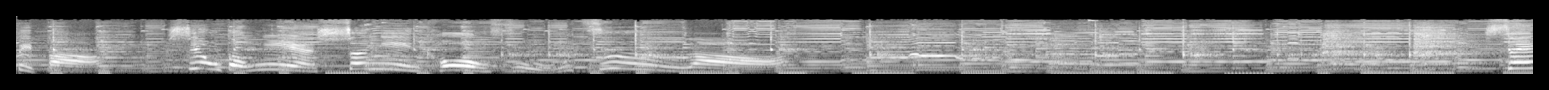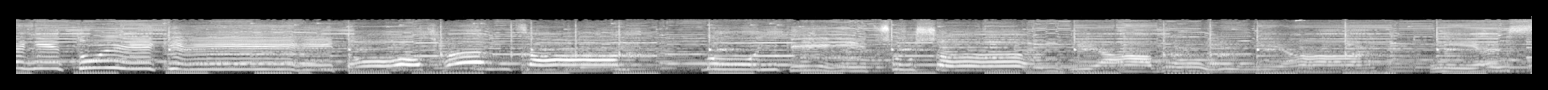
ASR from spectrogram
未必吧，想当年生人空父子啊，生人对其多称赞，论其出身也无名，年少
